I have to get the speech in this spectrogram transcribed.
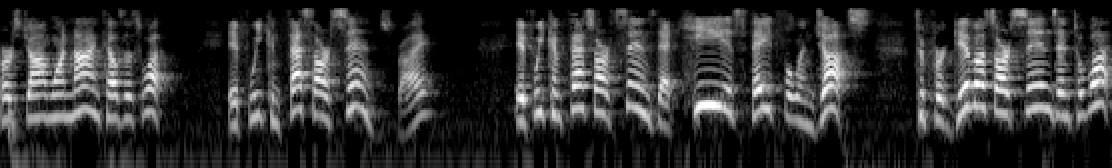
1 John 1 9 tells us what? If we confess our sins, right? If we confess our sins, that He is faithful and just to forgive us our sins and to what?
